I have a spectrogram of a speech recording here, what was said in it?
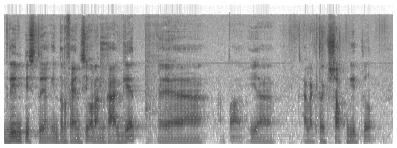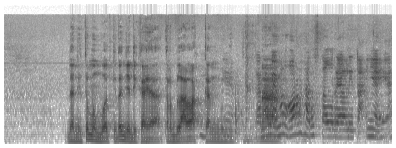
Greenpeace tuh yang intervensi orang kaget kayak apa ya electric shock gitu. Dan itu membuat kita jadi kayak terbelalak kan Iya. begitu. Karena Nah, memang orang harus tahu realitanya ya,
